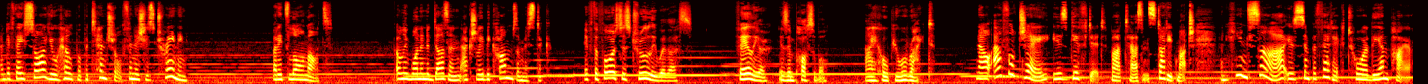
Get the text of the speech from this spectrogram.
And if they saw you help a potential finish his training... But it's long odds. Only one in a dozen actually becomes a mystic. If the Force is truly with us, failure is impossible. I hope you are right. Now, Athel J is gifted, but hasn't studied much, and Hien Sa is sympathetic toward the Empire.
